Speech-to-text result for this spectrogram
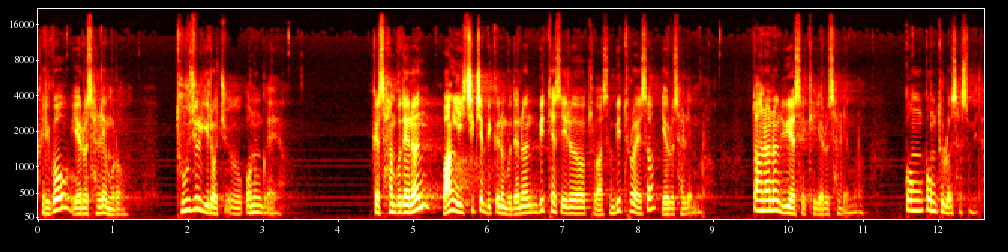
그리고 예루살렘으로 두 줄기로 쭉 오는 거예요. 그래서 한 부대는 왕이 직접 이끄는 부대는 밑에서 이렇게 와서 밑으로 해서 예루살렘으로 또 하나는 위에서 이렇게 예루살렘으로 꽁꽁 둘러쌌습니다.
